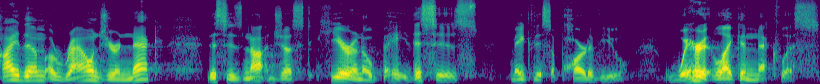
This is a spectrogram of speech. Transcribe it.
tie them around your neck. This is not just hear and obey, this is make this a part of you. Wear it like a necklace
